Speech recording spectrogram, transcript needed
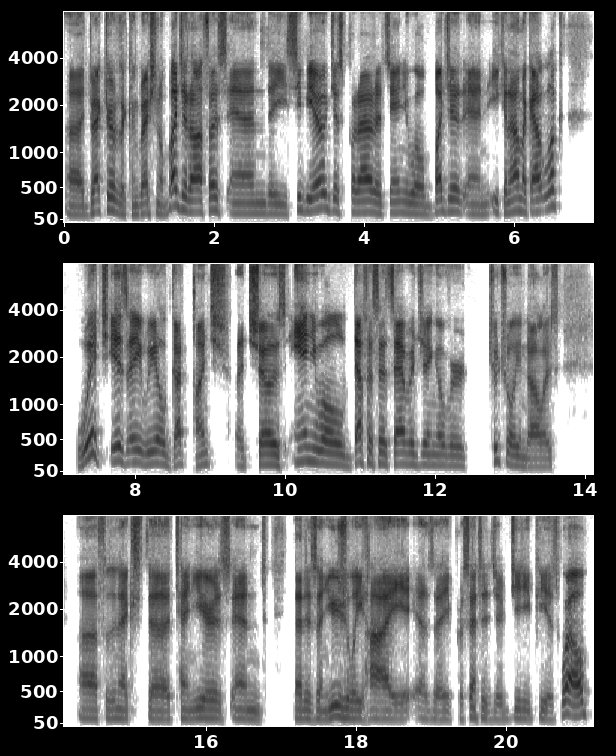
uh, director of the Congressional Budget Office, and the CBO just put out its annual budget and economic outlook, which is a real gut punch. It shows annual deficits averaging over $2 trillion uh, for the next uh, 10 years. And that is unusually high as a percentage of GDP as well.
